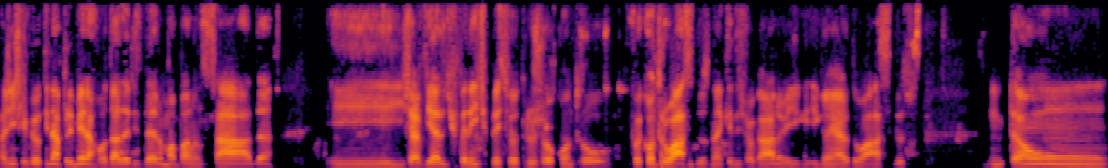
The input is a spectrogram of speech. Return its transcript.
A gente viu que na primeira rodada eles deram uma balançada e já vieram diferente para esse outro jogo contra o, foi contra o Ácidos, né, que eles jogaram e, e ganharam do Ácidos. Então,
